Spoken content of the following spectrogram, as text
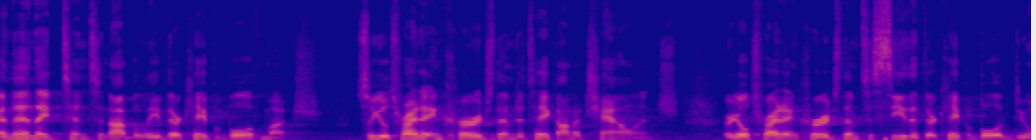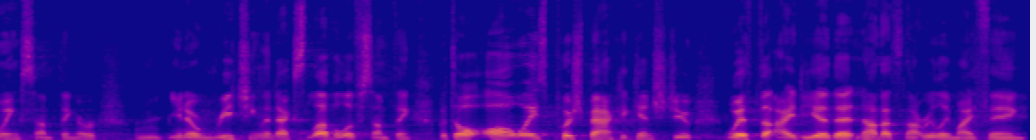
And then they tend to not believe they're capable of much. So you'll try to encourage them to take on a challenge or you'll try to encourage them to see that they're capable of doing something or you know reaching the next level of something. But they'll always push back against you with the idea that no that's not really my thing.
